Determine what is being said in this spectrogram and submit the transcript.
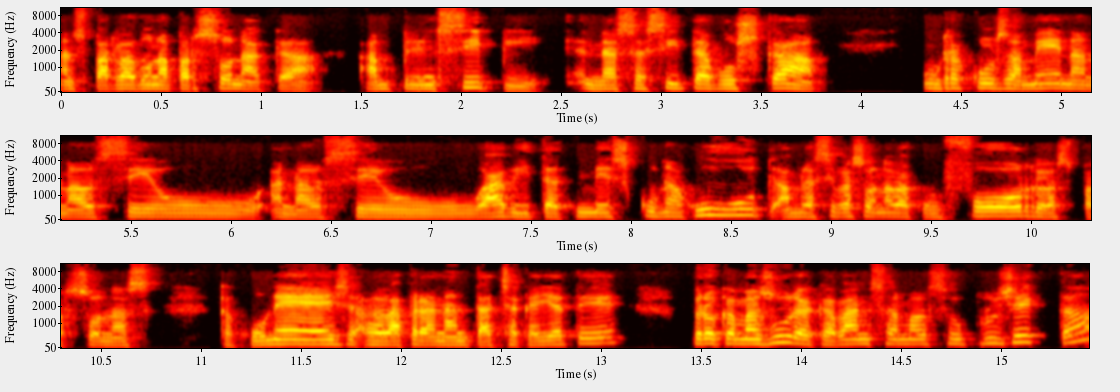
ens parla d'una persona que, en principi, necessita buscar un recolzament en el, seu, en el seu hàbitat més conegut, amb la seva zona de confort, les persones que coneix, l'aprenentatge que ja té, però que a mesura que avança amb el seu projecte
